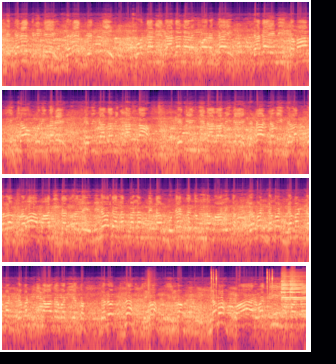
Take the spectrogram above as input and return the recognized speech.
અને દરેક રીતે દરેક વ્યક્તિ પોતાને દાદાના રંગમાં રંગાય. દાદા એની તમામ ઈચ્છાઓ પૂરી કરે એવી દાદાની પ્રાર્થના. એકલિંગજી દાદાની જય. જટા ટવી જલક જલ પ્રવાહ પાદી કત્સલે વિનોદ લંબ લંબિતમ ભુજંગ તુંગ માલિક. டமட் டமட் டமட் நீநாதவர் இயக்கம் சலோத் சிவ சிவம். நம பார்வதி பதே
